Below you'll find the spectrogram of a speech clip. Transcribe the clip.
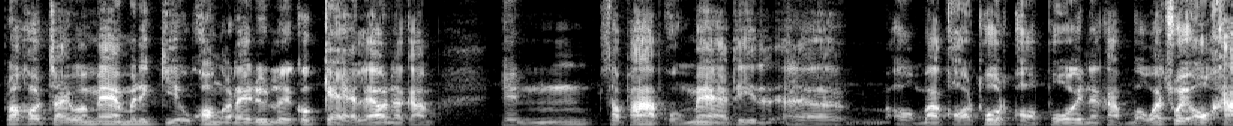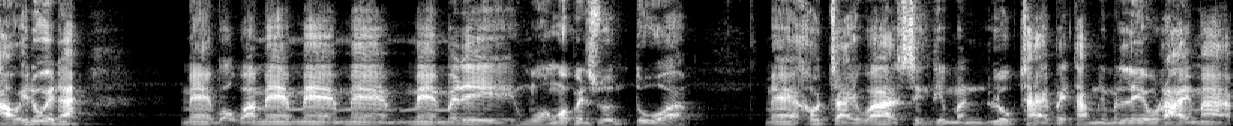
เพราะเข้าใจว่าแม่ไม่ได้เกี่ยวข้องอะไรด้วยเลย ก็แก่แล้วนะครับ เห็นสภาพของแม่ที่อออกมาขอโทษขอโพยนะครับ บอกว่าช่วยออกข่าวให้ด้วยนะ แม่บอกว่าแม่แม่แม่แม่ไม่ได้หวงว่าเป็นส่วนตัว แม่เข้าใจว่าสิ่งที่มันลูกชายไปทำเนี่ยมันเลวร้ายมาก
